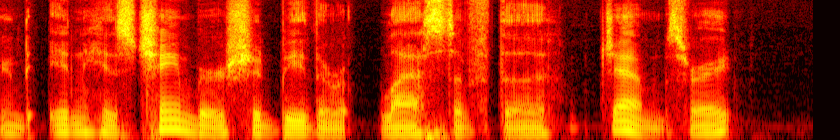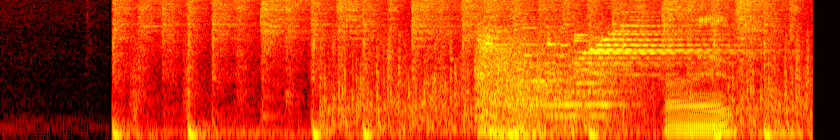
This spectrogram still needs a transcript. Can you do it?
And in his chamber should be the last of the gems, right? Five,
